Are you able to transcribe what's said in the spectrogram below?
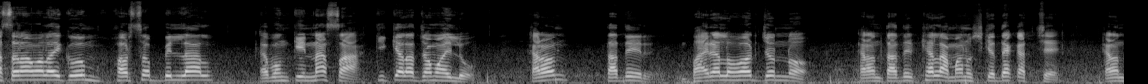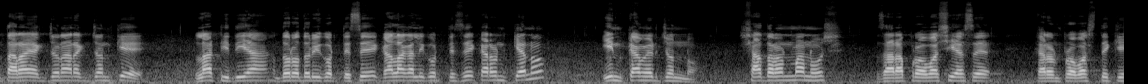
আসসালামু আলাইকুম হর্ষব বিল্লাল এবং কি নাসা, কি খেলা জমাইলো? কারণ তাদের ভাইরাল হওয়ার জন্য, কারণ তাদের খেলা মানুষকে দেখাচ্ছে, কারণ তারা একজন আর একজনকে লাঠি দিয়া দৌড়াদৌড়ি করতেছে, গালাগালি করতেছে, কারণ কেন? ইনকামের জন্য। সাধারণ মানুষ যারা প্রবাসী আছে, কারণ প্রবাস থেকে,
